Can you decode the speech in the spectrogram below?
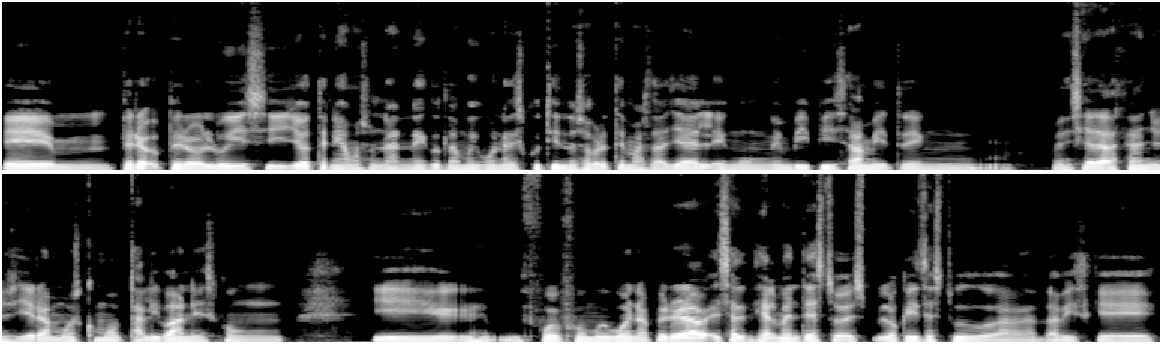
Em, pero, pero Luis y yo teníamos una anécdota muy buena discutiendo sobre temas de Agile en un MVP Summit en, en hace años y éramos como talibanes con y fue, fue muy buena. Pero era esencialmente esto, es lo que dices tú, David, que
